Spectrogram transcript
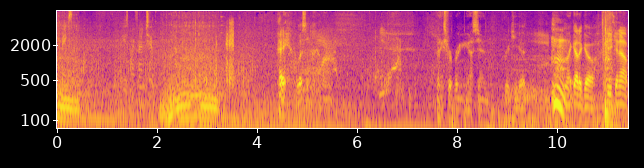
he makes it. He's my friend too. Hey, listen. Thanks for bringing us in, Rikki. I, I gotta go. Deacon out.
